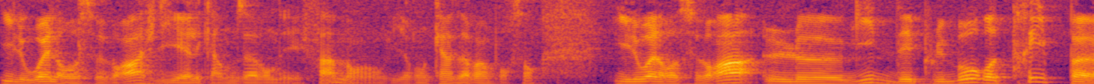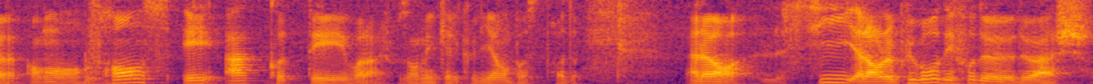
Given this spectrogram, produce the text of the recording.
il ou elle recevra, je dis elle car nous avons des femmes, environ 15 à 20%, il ou elle recevra le guide des plus beaux road trips en France et à côté. Voilà, je vous en mets quelques liens en post-prod. Alors, si, alors, le plus gros défaut de H,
